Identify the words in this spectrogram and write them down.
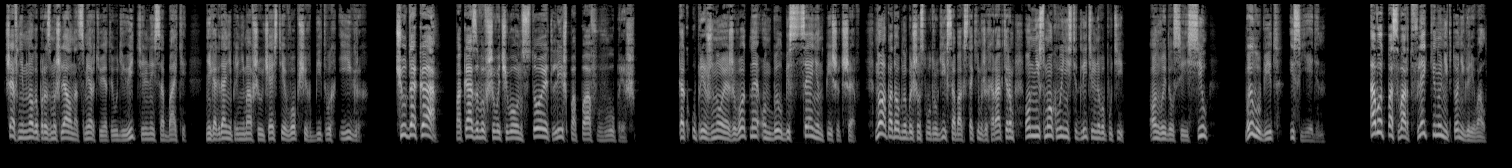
Шеф немного поразмышлял над смертью этой удивительной собаки, никогда не принимавшей участие в общих битвах и играх. Чудака, показывавшего, чего он стоит, лишь попав в упряжь. Как упряжное животное он был бесценен, пишет шеф. Но, подобно большинству других собак с таким же характером, он не смог вынести длительного пути. Он выбился из сил, был убит и съеден. А вот по Свартфлеккину никто не горевал.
